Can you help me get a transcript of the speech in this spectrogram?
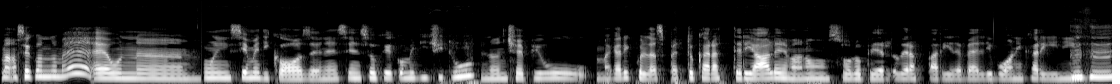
Ma secondo me è un, un, insieme di cose, nel senso che come dici tu non c'è più magari quell'aspetto caratteriale, ma non solo per dover apparire belli, buoni, carini, mm-hmm.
